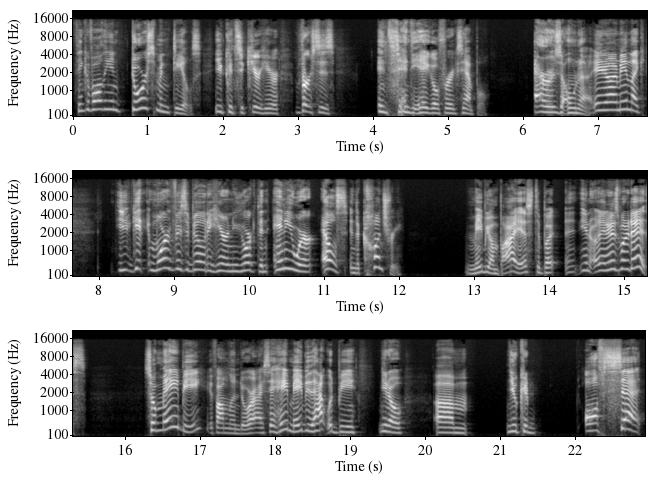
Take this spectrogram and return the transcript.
think of all the endorsement deals you could secure here versus in San Diego, for example. Arizona. You know what I mean? Like you get more visibility here in New York than anywhere else in the country. Maybe I'm biased, but uh, you know, it is what it is. So maybe if I'm Lindor, I say, hey, maybe that would be, you know, um, you could offset.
